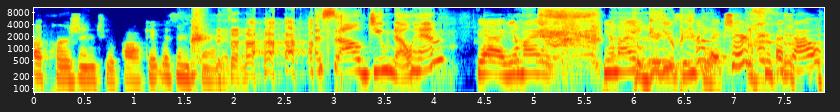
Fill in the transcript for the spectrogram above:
a Persian Tupac. It was insanity. Sal, do you know him? Yeah, you might. You might. Go get you your see people. The picture, Asal.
